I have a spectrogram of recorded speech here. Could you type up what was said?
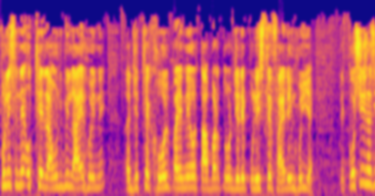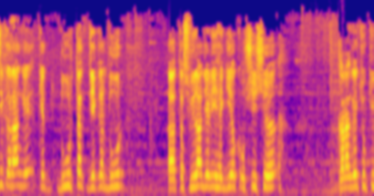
ਪੁਲਿਸ ਨੇ ਉੱਥੇ ਰਾਉਂਡ ਵੀ ਲਾਏ ਹੋਏ ਨੇ ਜਿੱਥੇ ਖੋਲ ਪਏ ਨੇ ਔਰ ਤਾਬੜਤੋੜ ਜਿਹੜੇ ਪੁਲਿਸ ਤੇ ਫਾਇਰਿੰਗ ਹੋਈ ਹੈ। ਤੇ ਕੋਸ਼ਿਸ਼ ਅਸੀਂ ਕਰਾਂਗੇ ਕਿ ਦੂਰ ਤੱਕ ਜੇਕਰ ਦੂਰ ਤਸਵੀਰਾਂ ਜਿਹੜੀ ਹੈਗੀ ਉਹ ਕੋਸ਼ਿਸ਼ ਕਰਾਂਗੇ ਕਿਉਂਕਿ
